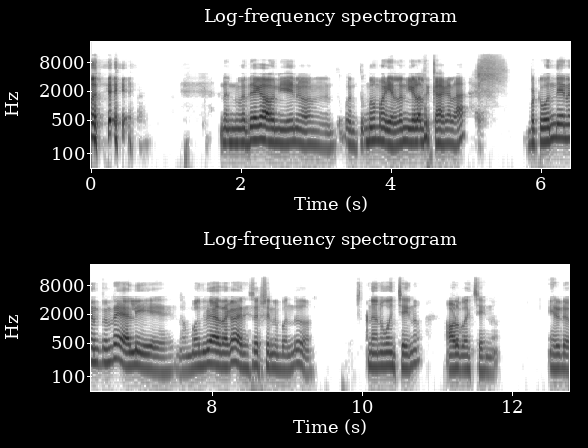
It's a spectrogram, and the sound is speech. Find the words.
ಮದುವೆ ನನ್ನ ಮದುವೆಗೆ ಅವನು ಏನು ಒಂದು ತುಂಬ ಎಲ್ಲನೂ ಹೇಳೋದಕ್ಕಾಗಲ್ಲ. ಬಟ್ ಒಂದೇನಂತಂದರೆ ಅಲ್ಲಿ ಮದುವೆ ಆದಾಗ ರಿಸೆಪ್ಷನ್ಗೆ ಬಂದು ನನಗೊಂದು ಚೈನು ಅವಳಿಗೊಂದು ಚೈನು ಎರಡು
